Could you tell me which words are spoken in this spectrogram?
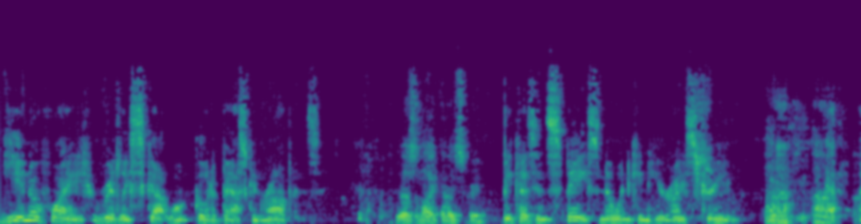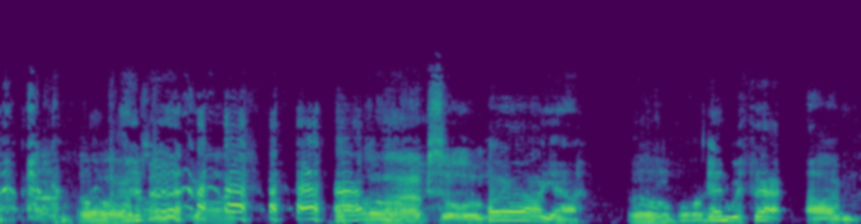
You know why Ridley Scott won't go to Baskin Robbins? He doesn't like ice cream? Because in space, no one can hear ice cream. Oh, my gosh. Oh, Oh, absolutely. Oh, yeah. oh, boy. And with that, um,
